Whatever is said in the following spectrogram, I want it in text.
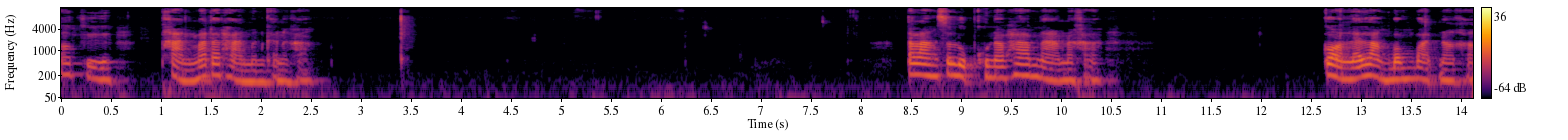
ก็คือผ่านมาตรฐานเหมือนกันนะคะตารางสรุปคุณภาพน้ำนะคะ ก่อนและหลังบำบัดนะคะ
